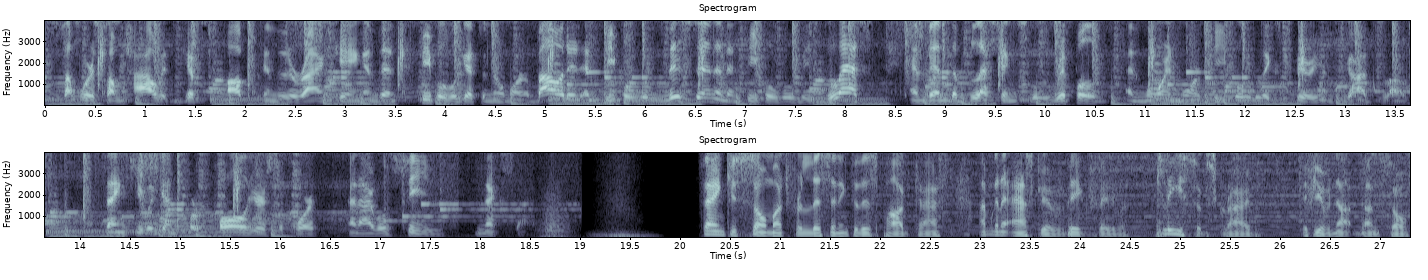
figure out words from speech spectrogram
Somewhere, somehow, it gets up into the ranking, and then people will get to know more about it, and people will listen, and then people will be blessed, and then the blessings will ripple, and more and more people will experience God's love. Thank you again for all your support, and I will see you next time. Thank you so much for listening to this podcast. I'm going to ask you a big favor. Please subscribe if you have not done so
